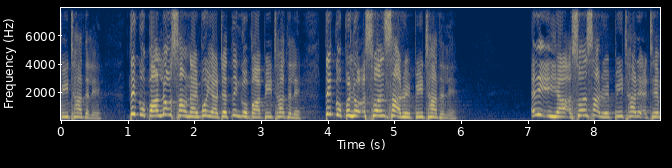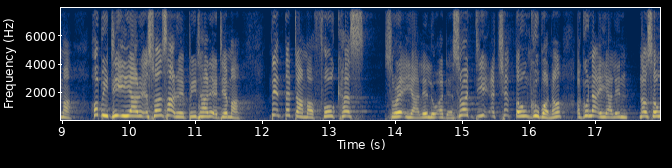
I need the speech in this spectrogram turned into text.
ပေးထားတယ်လေတင့်ကိုပါလှုပ်ဆောင်နိုင်ဖို့ရတဲ့တင့်ကိုပါပေးထားတယ်လေတင့်ကိုဘလို့အစွမ်းစတွေပေးထားတယ်လေအဲ့ဒီအရာအစွမ်းစတွေပေးထားတဲ့အထက်မှာဟုတ်ပြီဒီအရာတွေအစွမ်းစတွေပေးထားတဲ့အထက်မှာ တင့်တက်တာမှာ focus ဆိုတဲ့အရာလေးလိုအပ်တယ်ဆိုတော့ဒီအချက်၃ခုပေါ့နော်အခုနအရာလေးနောက်ဆုံး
